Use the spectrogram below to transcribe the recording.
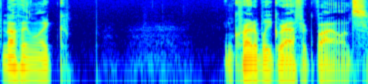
Nothing like incredibly graphic violence.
